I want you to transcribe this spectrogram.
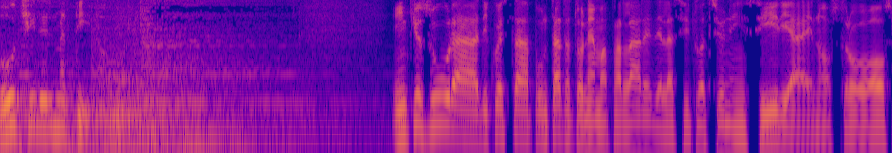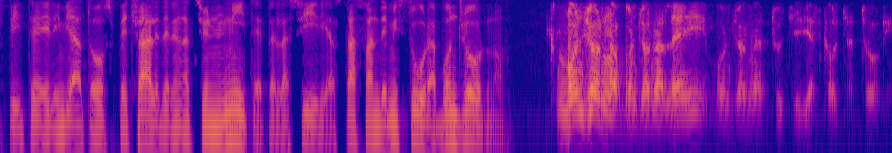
Voci del mattino. In chiusura di questa puntata torniamo a parlare della situazione in Siria e il nostro ospite, l'inviato speciale delle Nazioni Unite per la Siria, Staffan de Mistura. Buongiorno. Buongiorno, buongiorno a lei, buongiorno a tutti gli ascoltatori.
